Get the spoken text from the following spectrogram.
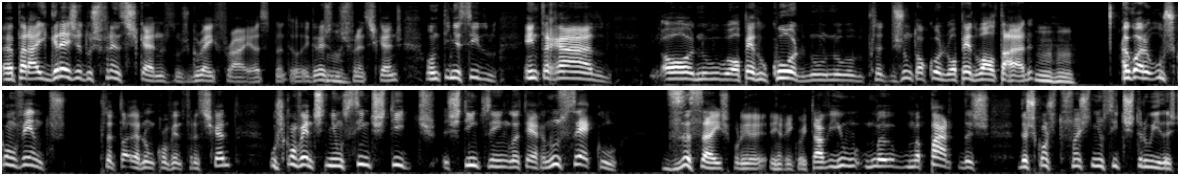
eh, para a Igreja dos Franciscanos, os Grey Friars, portanto, a Igreja dos Franciscanos, onde tinha sido enterrado ao, no- ao pé do coro, no, no- portanto, junto ao coro, ao pé do altar. Uhum. Agora, os conventos, portanto, era um convento franciscano, os conventos tinham sido extintos, extintos em Inglaterra no século XVI, por Henrique VIII, e um- uma, uma parte das, das construções tinham sido destruídas.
